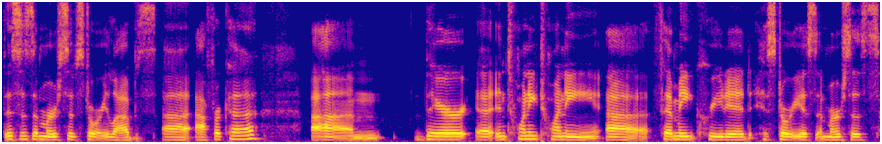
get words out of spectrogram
this is Immersive Story Labs uh, Africa. There uh, in 2020, uh, FEMI created Historias Immersas,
